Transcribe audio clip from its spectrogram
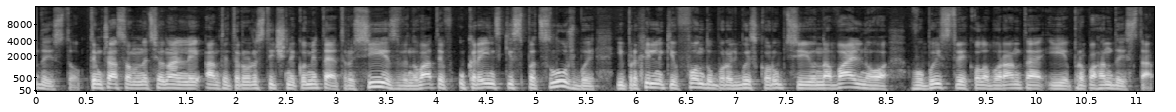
пропагандисту. Тим часом Національний антитерористичний комітет Росії звинуватив українські спецслужби і прихильників фонду боротьби з корупцією Навального в убивстві колаборанта і пропагандиста.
